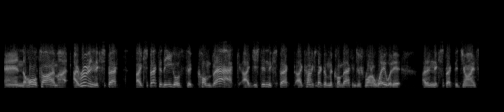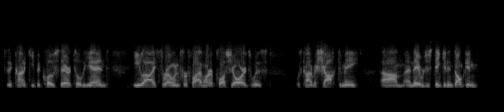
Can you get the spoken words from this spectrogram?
and the whole time I I really didn't expect. I expected the Eagles to come back. I just didn't expect. I kind of expected them to come back and just run away with it. I didn't expect the Giants to kind of keep it close there till the end. Eli throwing for 500 plus yards was was kind of a shock to me, um, and they were just dinking and dunking.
